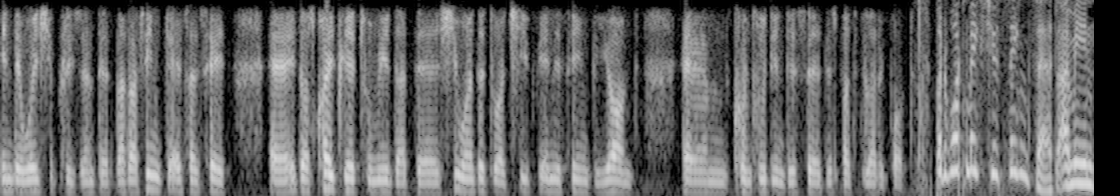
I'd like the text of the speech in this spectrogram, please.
in the way she presented. But I think, as I said, uh, it was quite clear to me that uh, she wanted to achieve anything beyond um, concluding this uh, this particular report. But what makes you think that? I mean,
